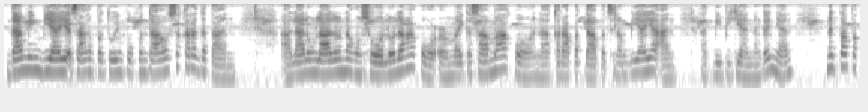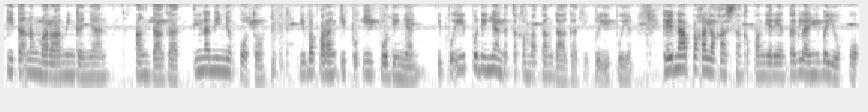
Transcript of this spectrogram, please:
daming biyaya sa akin pag tuwing pupunta ako sa karagatan. Ah, lalong-lalo na kung solo lang ako or may kasama ako na karapat dapat silang biyayaan at bibigyan ng ganyan, nagpapakita ng maraming ganyan ang dagat. Tingnan ninyo po to. Di ba parang ipo-ipo din yan? Ipo-ipo din yan at saka matang dagat. Ipo-ipo yan. Kaya napakalakas ng kapangyarihan taglay ni Bayuko.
